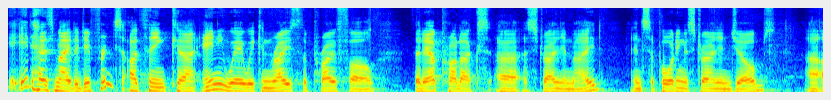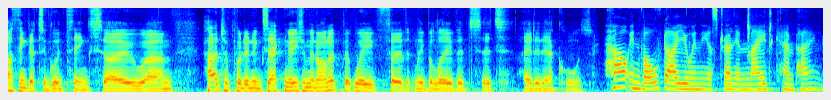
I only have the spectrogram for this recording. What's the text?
It has made a difference. I think uh, anywhere we can raise the profile that our products are Australian made and supporting Australian jobs, uh, I think that's a good thing. So um, hard to put an exact measurement on it, but we fervently believe it's, it's aided our cause. How involved are you in the Australian Made campaign?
